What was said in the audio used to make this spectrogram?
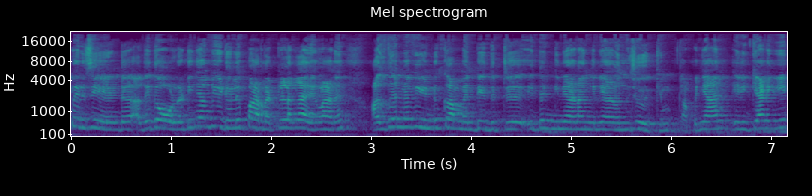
പേര് ചെയ്യുന്നുണ്ട്. അതായത് ഓൾറെഡി ഞാൻ വീഡിയോയിൽ പറഞ്ഞിട്ടുള്ള കാര്യങ്ങളാണ്. അത് തന്നെ വീണ്ടും കമന്റ് ചെയ്തിട്ട് ഇതെങ്ങനെയാണ് അങ്ങനെയാണെന്ന് ചോദിക്കും. അപ്പം ഞാൻ എനിക്കാണെങ്കിൽ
